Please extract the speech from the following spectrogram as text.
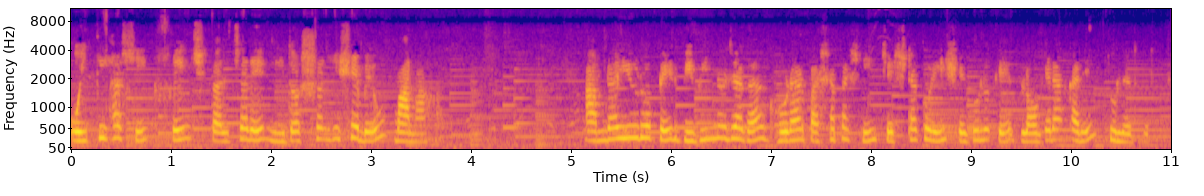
ঐতিহাসিক ফ্রেঞ্চ কালচারের নিদর্শন হিসেবেও মানা হয়। আমরা ইউরোপের বিভিন্ন জায়গা ঘোরার পাশাপাশি চেষ্টা করি সেগুলোকে ব্লগের আকারে তুলে ধরতে।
